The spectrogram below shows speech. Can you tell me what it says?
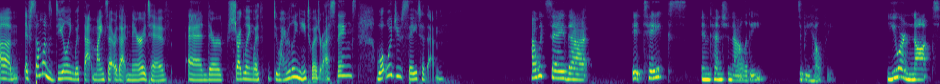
Um, if someone's dealing with that mindset or that narrative, and they're struggling with do I really need to address things? What would you say to them? I would say that it takes intentionality to be healthy. You are not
